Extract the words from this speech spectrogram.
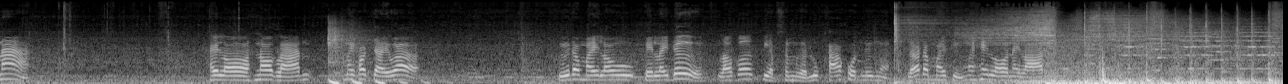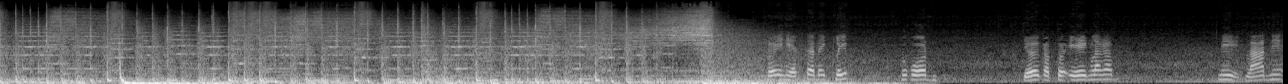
หน้า ให้รอนอกร้านไม่เข้าใจว่าคือทำไมเราเป็นไรเดอร์ เราก็เปรียบเสมือนลูกค้าคนหนึงอะแล้วทำไมถึงไม่ให้รอในร้านเคยเห็นแต่ในคลิปทุกคนเจอกับตัวเองแล้วครับ นี่ร้านนี้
